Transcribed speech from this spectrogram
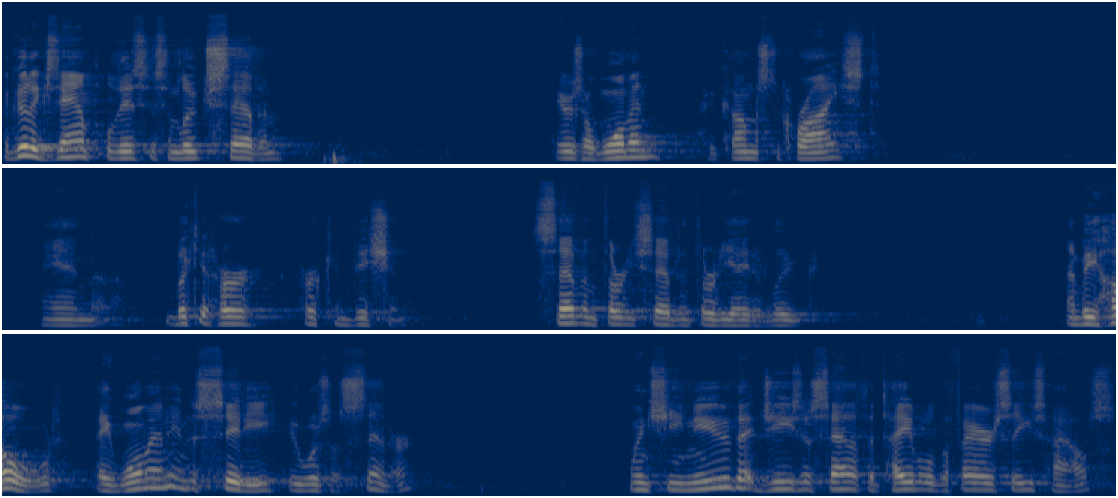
A good example of this is in Luke 7. Here's a woman who comes to Christ. And uh, look at her, her condition. 7, 37 and 38 of Luke. And behold, a woman in the city who was a sinner, when she knew that Jesus sat at the table of the Pharisee's house,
